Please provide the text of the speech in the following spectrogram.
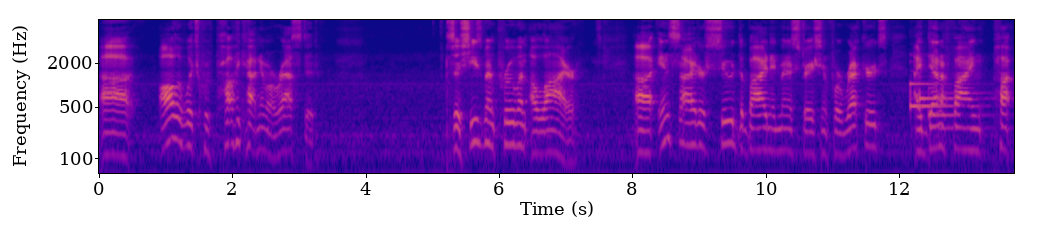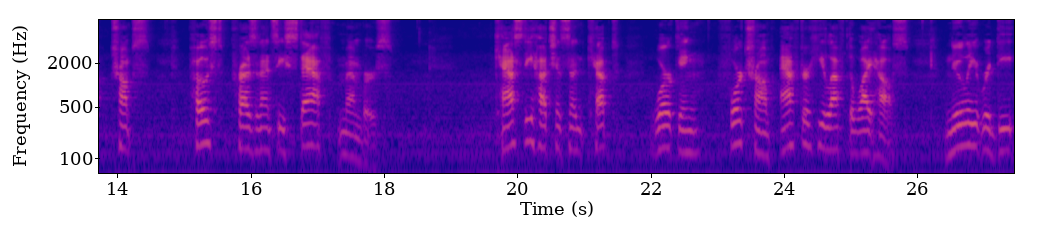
Uh, all of which would probably gotten him arrested. So she's been proven a liar. Uh, insider sued the Biden administration for records identifying Trump's post presidency staff members. Cassidy Hutchinson kept working for Trump after he left the White House. Newly re-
